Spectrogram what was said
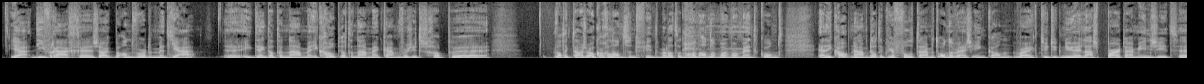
ja, die vraag uh, zou ik beantwoorden met ja. Uh, ik denk dat er na, ik hoop dat er na mijn Kamervoorzitterschap uh, wat ik trouwens ook al glanzend vind, maar dat er nog een ander mooi moment komt. En ik hoop namelijk dat ik weer fulltime het onderwijs in kan. Waar ik natuurlijk nu helaas parttime in zit. Hè,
